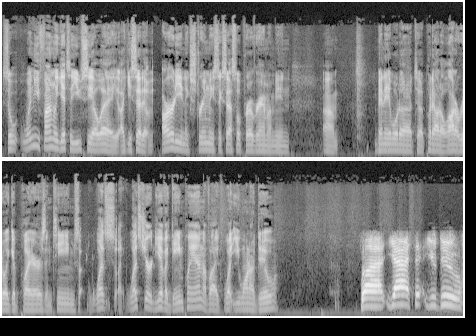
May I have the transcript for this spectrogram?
So when you finally get to UCLA, like you said, already an extremely successful program. I mean, um, been able to to put out a lot of really good players and teams. What's what's your? Do you have a game plan of like what you want to do? Well, yeah, I think you do.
